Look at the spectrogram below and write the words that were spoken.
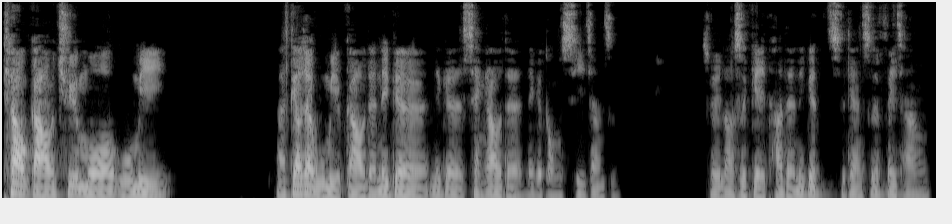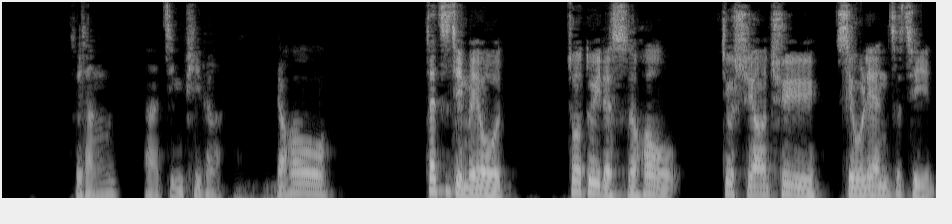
跳高去摸五米，啊，掉在五米高的那个那个想要的那个东西这样子，所以老师给他的那个指点是非常非常啊精辟的了。然后在自己没有做对的时候，就需要去修炼自己，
